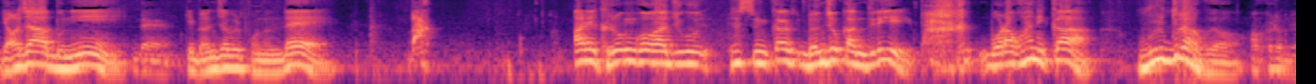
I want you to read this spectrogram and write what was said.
여자분이 네. 면접을 보는데 막 아니 그런 거 가지고 했으니까 면접관들이 막 뭐라고 하니까 울더라고요. 아 그럼요.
